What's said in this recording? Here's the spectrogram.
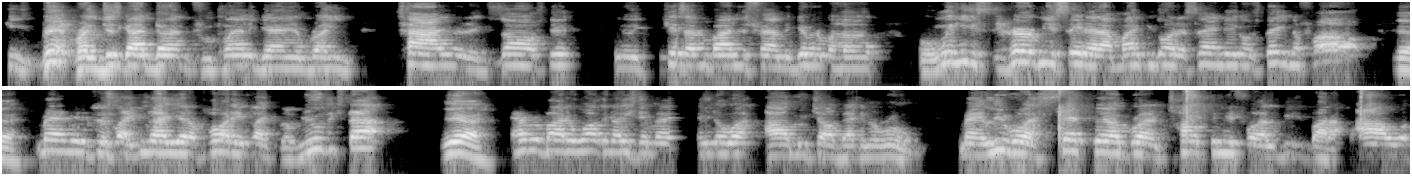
he's bent, right? He just got done from playing the game, bro. He tired, exhausted. You know, he kissed everybody in his family, giving him a hug. But when he heard me say that I might be going to San Diego State in the fall, Yeah. man, it was just like you know how you at a party, like the music stopped. Yeah. Everybody walking out, he said, man, you know what? I'll meet y'all back in the room. Man, La'Roi sat there, bro, and talked to me for at least about an hour,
